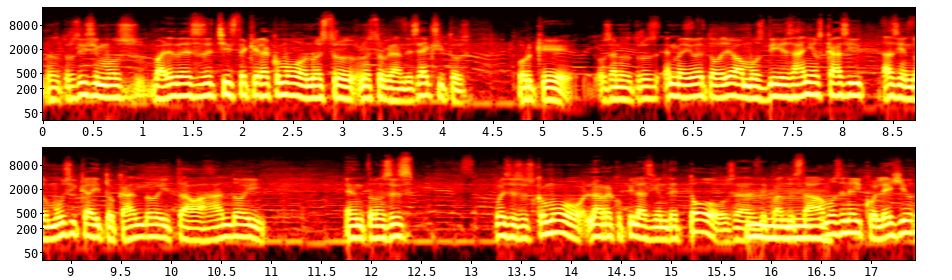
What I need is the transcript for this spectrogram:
nosotros hicimos varias veces ese chiste que era como nuestro, nuestros grandes éxitos. Porque, o sea, nosotros en medio de todo llevamos 10 años casi haciendo música y tocando y trabajando y entonces, pues eso es como la recopilación de todo. O sea, desde cuando estábamos en el colegio,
